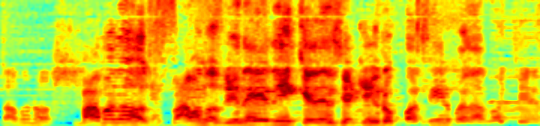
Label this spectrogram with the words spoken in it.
vámonos. Vámonos, vámonos, bien Eddie, quédense aquí en Grupo Asir. Buenas noches.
